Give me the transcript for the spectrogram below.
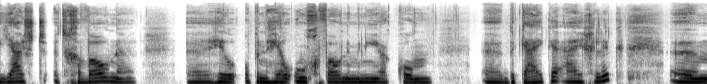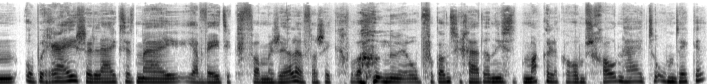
juist het gewone heel, op een heel ongewone manier kon bekijken eigenlijk. Um, op reizen lijkt het mij, ja weet ik van mezelf... als ik gewoon op vakantie ga, dan is het makkelijker om schoonheid te ontdekken.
